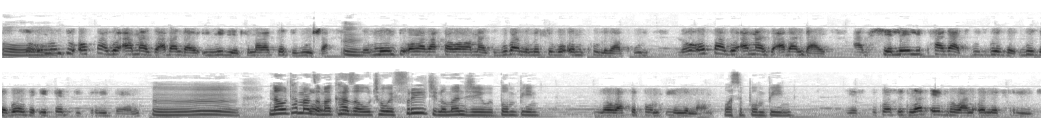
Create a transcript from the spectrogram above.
Oh. so umuntu ofakwe amanzi abandayo immediately makaqeda ukusha Mm. nomuntu ongakafakwa amanzi kuba nomehluko omkhulu kakhulu lo ofakwe amanzi abandayo akusheleli phakathi ukuthi kuze kuze kwenze i-third degree burn Mm. na uthi amanzi So- amakhaza utsho wefriji noma nje wepompini no wasepompini mama wasepompini yes because it's not everyone on a fridge.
